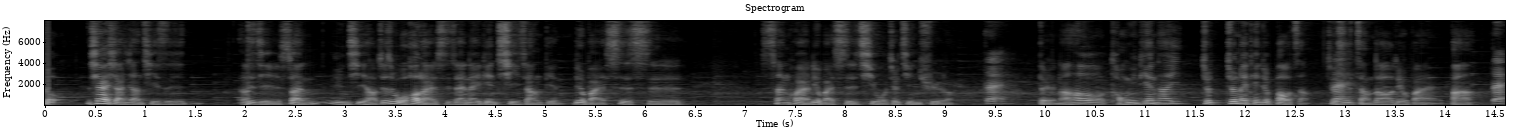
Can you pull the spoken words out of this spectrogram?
我、啊、现在想想，其实、呃、自己算运气好，就是我后来是在那一天七张点六百四十三块，六百四十七我就进去了。对对，然后同一天它就就那天就暴涨，就是涨到六百八。对。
